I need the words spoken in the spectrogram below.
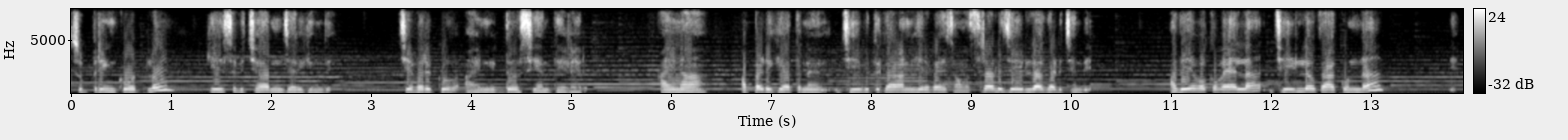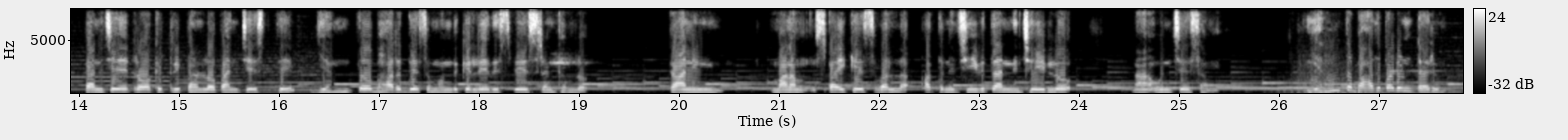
సుప్రీంకోర్టులో కేసు విచారణ జరిగింది. చివరకు ఆయన నిర్దోషి అని తేలారు. అయినా అప్పటికి అతని జీవితకాలం ఇరవై సంవత్సరాలు జైల్లో గడిచింది. అదే ఒకవేళ జైల్లో కాకుండా పనిచే రాకెటరీ పనిలో పనిచేస్తే ఎంతో భారతదేశం ముందుకెళ్ళేది స్పేస్ రంగంలో. కానీ మనం స్పై కేస్ వల్ల అతని జీవితాన్ని జైల్లో నా ఉంచేశాం. ఎంత బాధపడి ఉంటారు?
